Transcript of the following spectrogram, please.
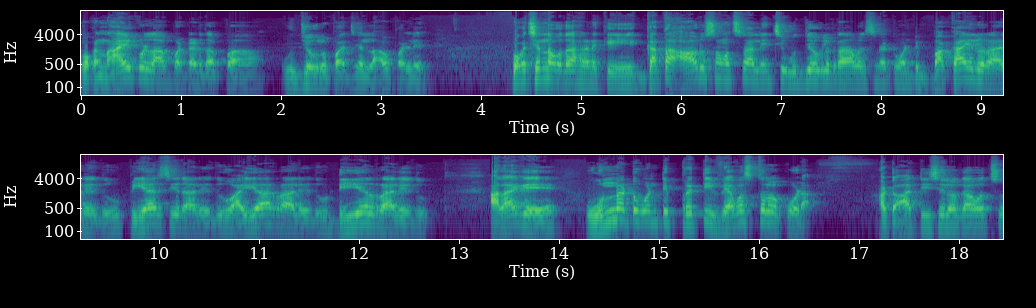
ఒక నాయకుడు లాభపడ్డాడు తప్ప ఉద్యోగుల ఉపాధ్యాయులు లాభపడలేదు. ఒక చిన్న ఉదాహరణకి గత ఆరు సంవత్సరాల నుంచి ఉద్యోగులకు రావాల్సినటువంటి బకాయిలు రాలేదు పిఆర్సీ రాలేదు ఐఆర్ రాలేదు డిఎల్ రాలేదు. అలాగే ఉన్నటువంటి ప్రతి వ్యవస్థలో కూడా అటు ఆర్టీసీలో కావచ్చు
